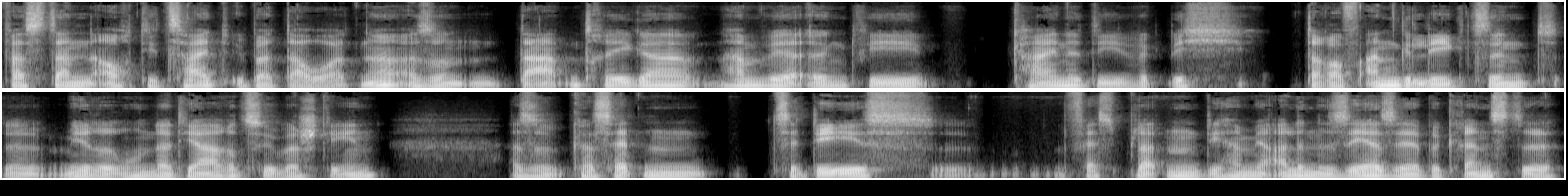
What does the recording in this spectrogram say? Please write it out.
was dann auch die Zeit überdauert, ne? Also Datenträger haben wir irgendwie keine, die wirklich darauf angelegt sind, äh, mehrere hundert Jahre zu überstehen. Also Kassetten, CDs, äh, Festplatten, die haben ja alle eine sehr, sehr begrenzte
